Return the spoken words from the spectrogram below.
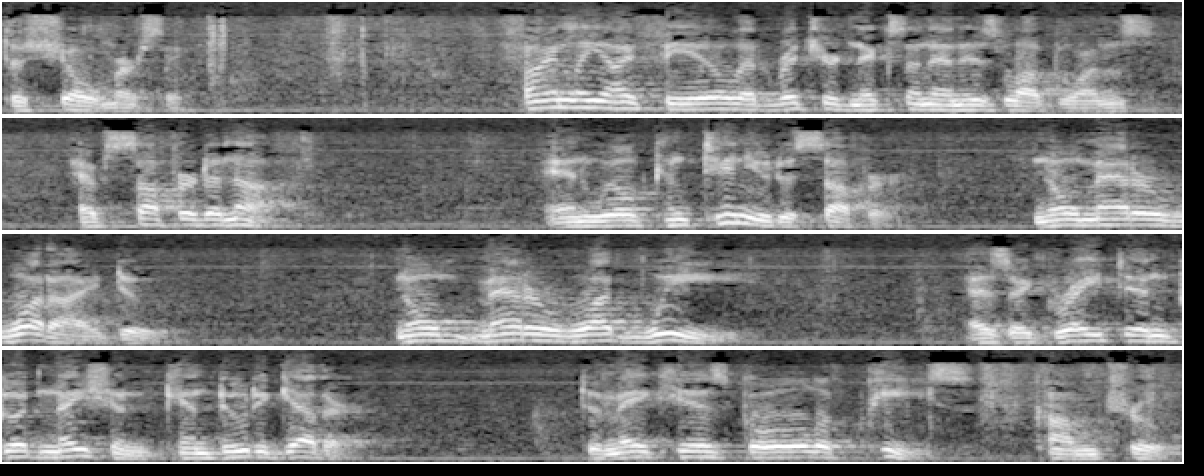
to show mercy. Finally, I feel that Richard Nixon and his loved ones have suffered enough and will continue to suffer no matter what I do, no matter what we as a great and good nation can do together to make his goal of peace come true.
